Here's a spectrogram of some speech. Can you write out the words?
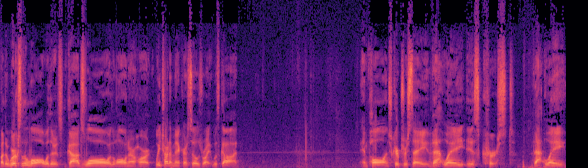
By the works of the law, whether it's God's law or the law in our heart, we try to make ourselves right with God. And Paul and Scripture say that way is cursed. That way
